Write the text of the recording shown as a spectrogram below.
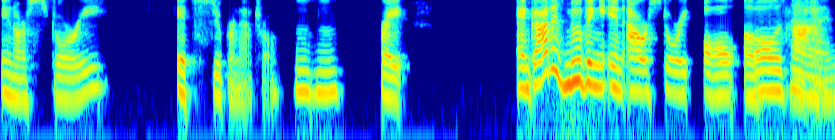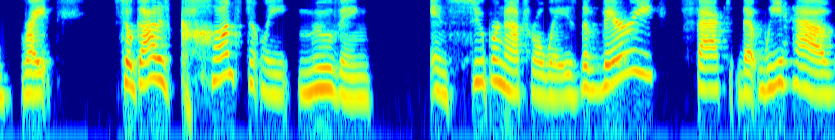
in our story, it's supernatural, Mm-hmm. right? And God is moving in our story all of All the time, time. right? So God is constantly moving in supernatural ways. The very fact that we have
